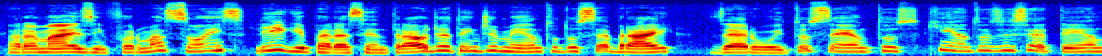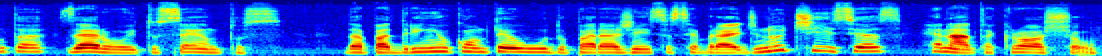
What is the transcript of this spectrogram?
Para mais informações, ligue para a Central de Atendimento do Sebrae 0800 570 0800. Da Padrinho Conteúdo para a Agência Sebrae de Notícias, Renata Kroschel.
